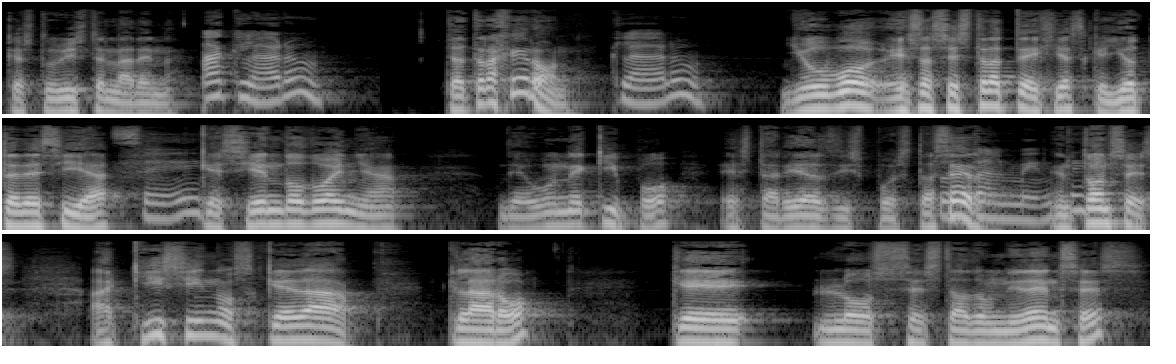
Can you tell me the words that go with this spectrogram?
que estuviste en la arena? Ah, claro. Te atrajeron. Claro. Y hubo esas estrategias que yo te decía que siendo dueña de un equipo estarías dispuesta a hacer. Entonces, aquí sí nos queda claro que los estadounidenses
